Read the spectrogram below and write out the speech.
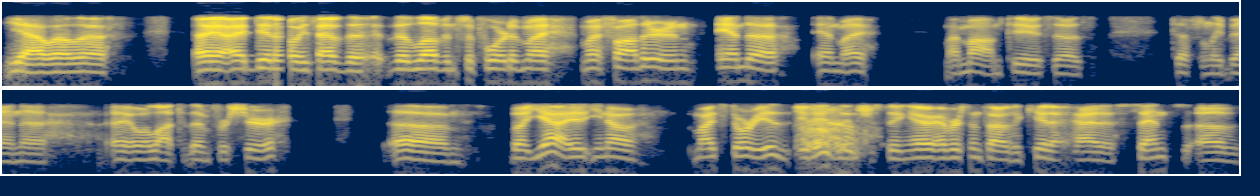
yeah, well, uh, I, I did always have the the love and support of my my father and and uh and my my mom too. So it's definitely been uh I owe a lot to them for sure. Um, but yeah, it, you know, my story is it is interesting. Ever since I was a kid, I had a sense of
